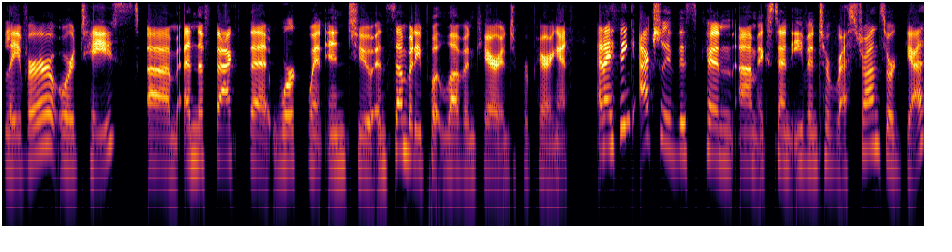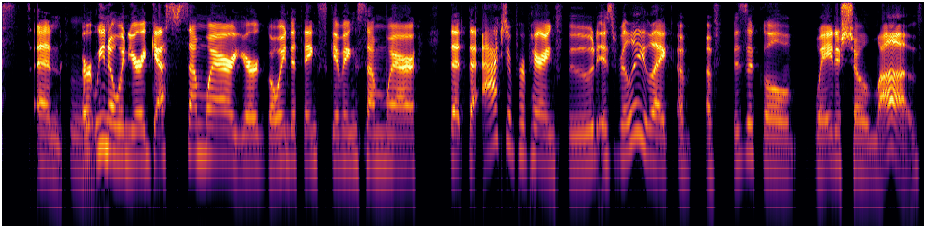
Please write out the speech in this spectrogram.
flavor or taste, um, and the fact that work went into and somebody put love and care into preparing it. And I think actually this can um, extend even to restaurants or guests, and mm. or you know when you're a guest somewhere, you're going to Thanksgiving somewhere. That the act of preparing food is really like a, a physical way to show love,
